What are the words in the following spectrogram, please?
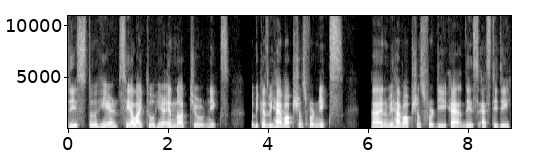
this tool here, CLI tool here, and not to Nix. So because we have options for Nix, uh, and we have options for the uh, this STD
